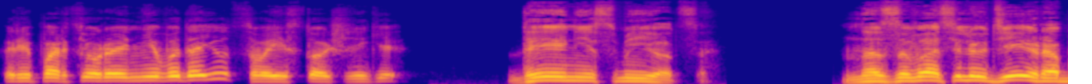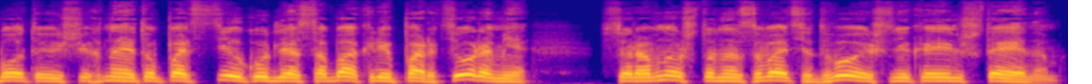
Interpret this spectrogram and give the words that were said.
Репортеры не выдают свои источники. Дэнни смеется. Называть людей, работающих на эту подстилку для собак репортерами, все равно, что называть двоечника Эйнштейном.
